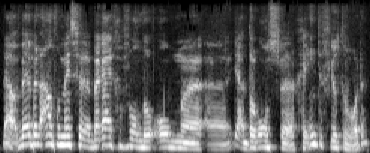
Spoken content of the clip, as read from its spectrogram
Nou, we hebben een aantal mensen bereid gevonden om ja, door ons geïnterviewd te worden.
